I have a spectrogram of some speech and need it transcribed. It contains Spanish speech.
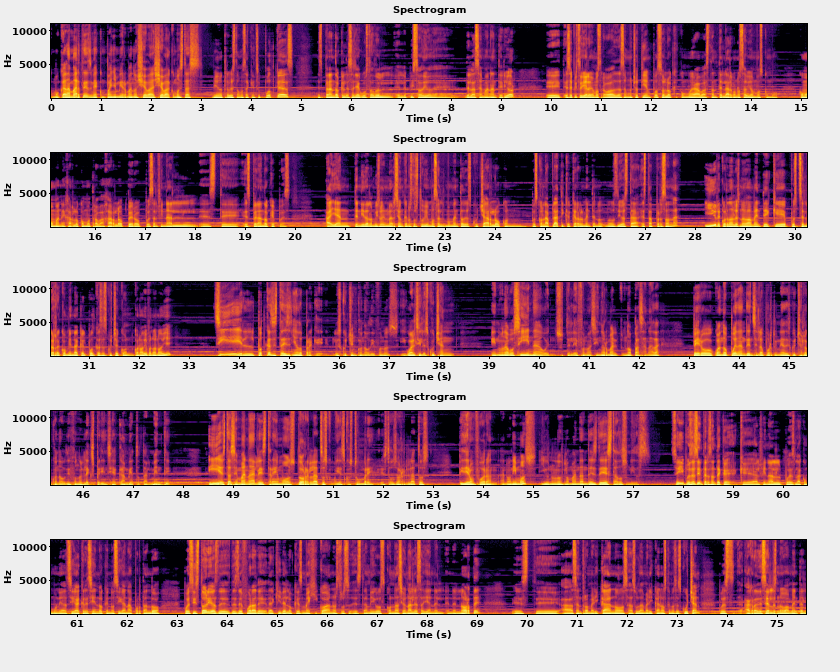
Como cada martes me acompaña mi hermano Sheva. Sheva, ¿cómo estás? Bien, otra vez estamos aquí en su podcast, esperando que les haya gustado el, episodio de, la semana anterior. Eh, ese episodio ya lo habíamos grabado desde hace mucho tiempo, solo que como era bastante largo no sabíamos cómo, cómo manejarlo, cómo trabajarlo, pero pues al final, este, esperando que pues hayan tenido la misma inmersión que nosotros tuvimos al momento de escucharlo, con, pues con la plática que realmente nos, nos dio esta, esta persona. Y recordándoles nuevamente que pues se les recomienda que el podcast se escuche con, audífonos, ¿no, DJ? Sí, el podcast está diseñado para que lo escuchen con audífonos. Igual si lo escuchan en una bocina o en su teléfono así normal, pues no pasa nada. Pero cuando puedan, dense la oportunidad de escucharlo con audífonos, la experiencia cambia totalmente. Y esta semana les traemos dos relatos, como ya es costumbre. Estos dos relatos pidieron fueran anónimos y uno nos lo mandan desde Estados Unidos. Sí, pues es interesante que, que al final pues la comunidad siga creciendo, que nos sigan aportando pues historias de, desde fuera de, aquí de lo que es México, a nuestros este, amigos con nacionales allá en el, en el norte, este, a centroamericanos, a sudamericanos que nos escuchan, pues agradecerles nuevamente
